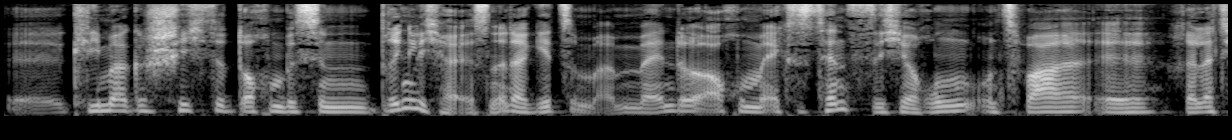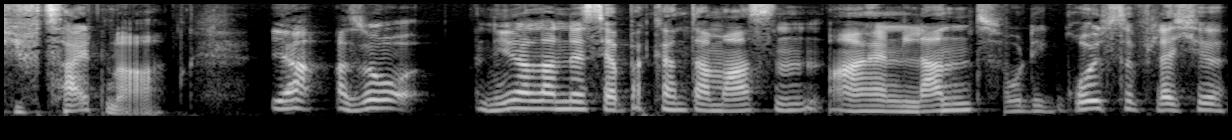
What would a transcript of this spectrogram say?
äh, Klimageschichte doch ein bisschen dringlicher ist. Ne? Da geht es am Ende auch um Existenzsicherung und zwar äh, relativ zeitnah. Ja, also Niederlande ist ja bekanntermaßen ein Land, wo die größte Fläche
